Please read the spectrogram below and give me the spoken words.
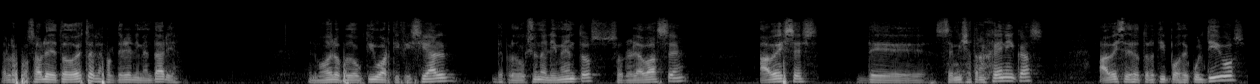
el responsable de todo esto es la factoría alimentaria. El modelo productivo artificial de producción de alimentos sobre la base, a veces, de semillas transgénicas, a veces de otro tipo de cultivos,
